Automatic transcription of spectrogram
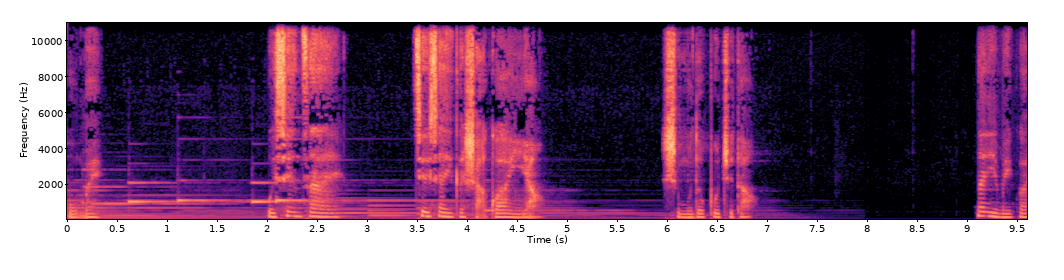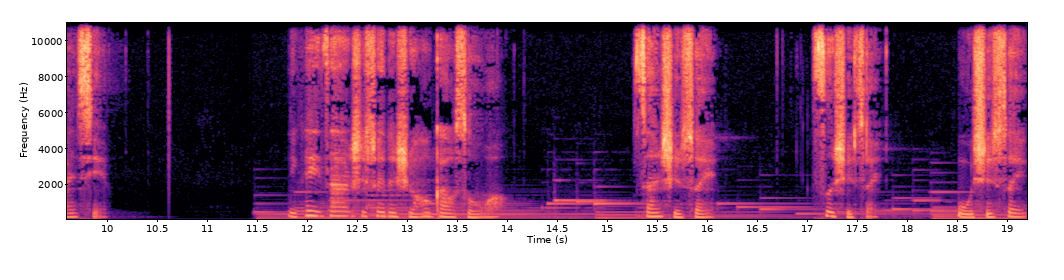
妩媚？我现在就像一个傻瓜一样，什么都不知道。那也没关系，你可以在二十岁的时候告诉我，三十岁。四十岁、五十岁、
